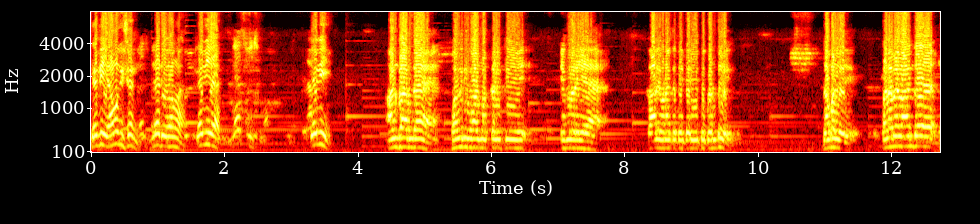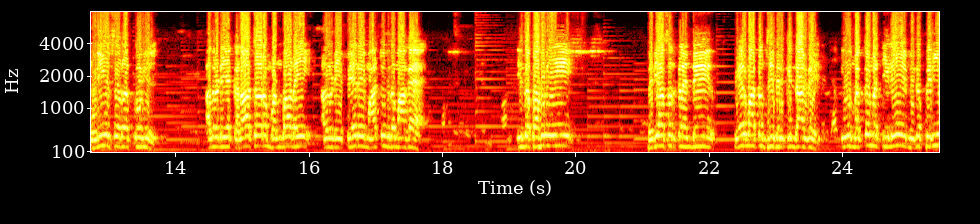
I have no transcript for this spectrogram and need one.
கவி ராமகிருஷ்ணன் முன்னாடி வாங்க. கவியா கவி. அன்பார்ந்த பகுதி வாழ் மக்களுக்கு எங்களுடைய காலை வணக்கத்தை தெரிவித்துக் கொண்டு நமது பழமை வாய்ந்த முனீஸ்வரர் கோவில் அதனுடைய கலாச்சாரம் பண்பாடை அதனுடைய பெயரை மாற்றும் விதமாக இந்த பகுதியை பெரியாசர்கள் என்று பெயர் மாற்றம் செய்திருக்கின்றார்கள். இது மக்கள் மத்தியிலே மிகப்பெரிய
